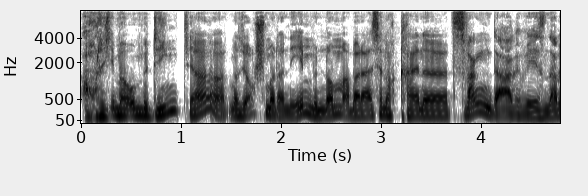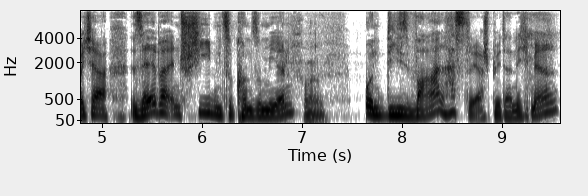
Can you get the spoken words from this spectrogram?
auch nicht immer unbedingt, ja, hat man sich auch schon mal daneben benommen, aber da ist ja noch keine Zwang da gewesen. Da habe ich ja selber entschieden zu konsumieren. Voll. Und die Wahl hast du ja später nicht mehr.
